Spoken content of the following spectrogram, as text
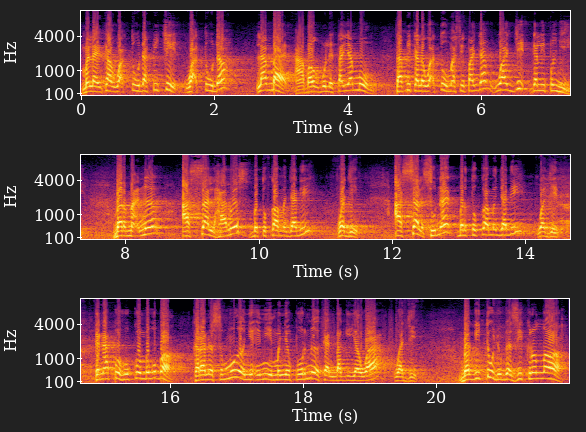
Melainkan waktu dah picit, waktu dah lambat, ha baru boleh tayamum. Tapi kalau waktu masih panjang wajib gali pergi. Bermakna asal harus bertukar menjadi wajib. Asal sunat bertukar menjadi wajib. Kenapa hukum berubah? Kerana semuanya ini menyempurnakan bagi yang wajib. Begitu juga zikrullah.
